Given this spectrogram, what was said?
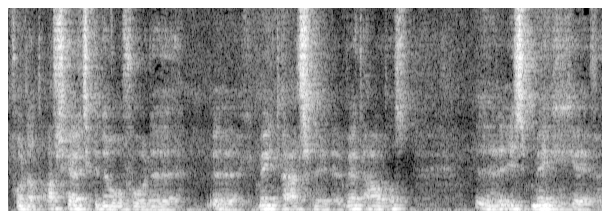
voor dat afscheidscadeau voor de uh, gemeenteraadsleden en wethouders uh, is meegegeven.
